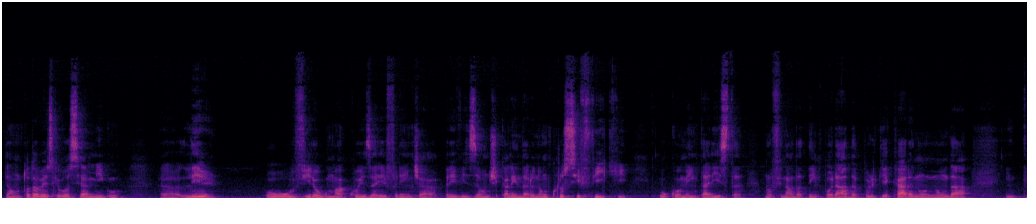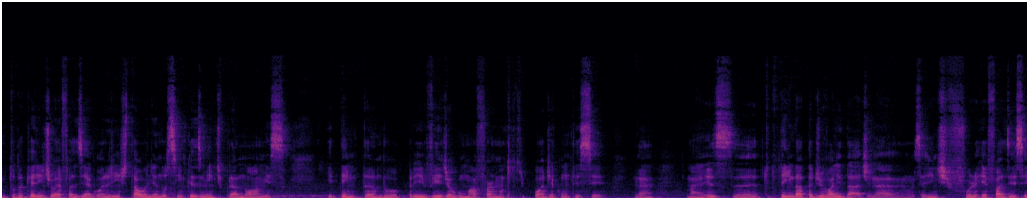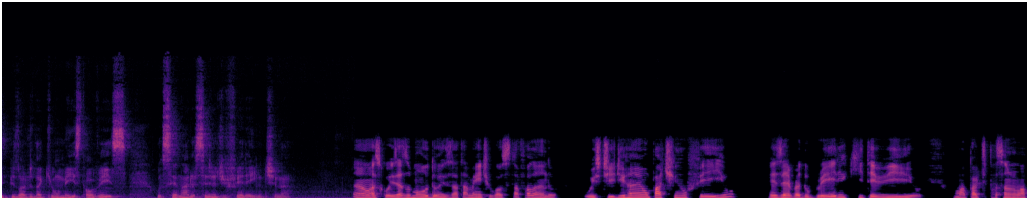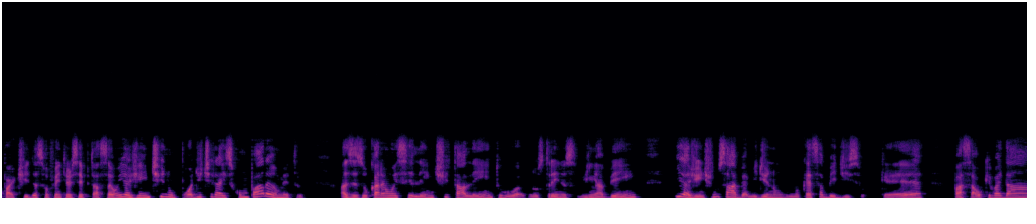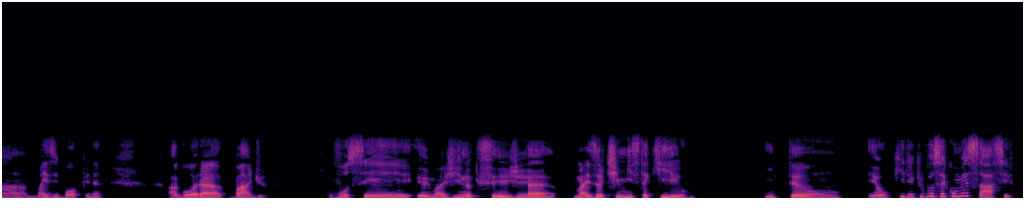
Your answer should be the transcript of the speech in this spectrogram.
Então, toda vez que você, amigo, uh, ler ou ouvir alguma coisa referente à previsão de calendário, não crucifique o comentarista no final da temporada, porque, cara, não, não dá. Então, tudo que a gente vai fazer agora, a gente está olhando simplesmente para nomes e tentando prever de alguma forma o que, que pode acontecer, né? Mas uh, tudo tem data de validade, né? Se a gente for refazer esse episódio daqui a um mês, talvez o cenário seja diferente, né? Não, as coisas mudam, exatamente, igual você está falando. O Steedham é um patinho feio, reserva do Brady, que teve uma participação numa partida, sofreu interceptação e a gente não pode tirar isso como parâmetro. Às vezes o cara é um excelente talento, nos treinos vinha bem e a gente não sabe, a mídia não, não quer saber disso, quer passar o que vai dar mais ibope, né? Agora, Bádio, você eu imagino que seja mais otimista que eu. Então, eu queria que você começasse.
